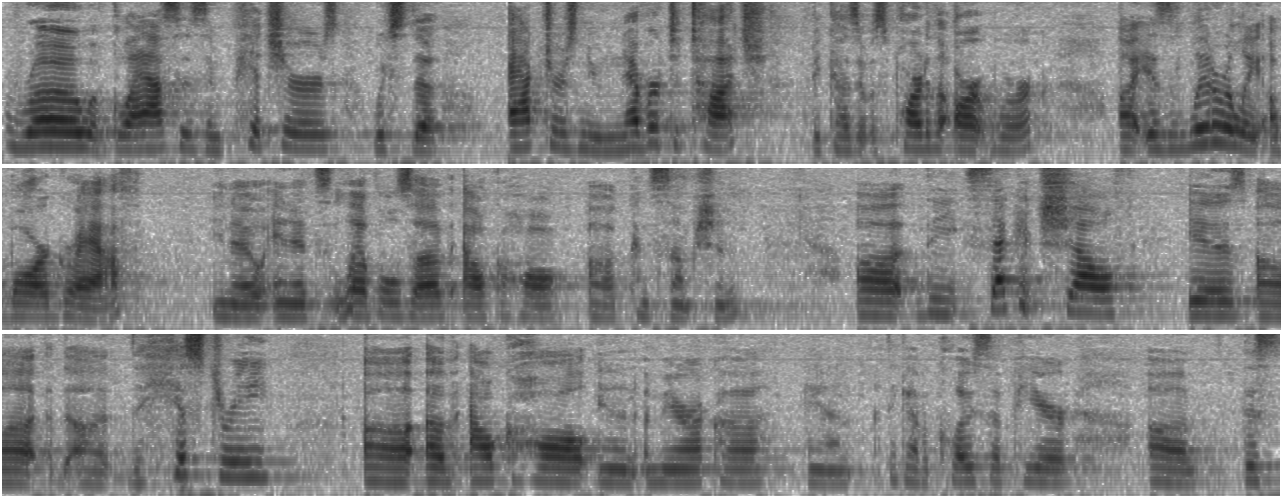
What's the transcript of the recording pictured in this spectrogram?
row of glasses and pitchers, which the actors knew never to touch because it was part of the artwork, uh, is literally a bar graph, you know, and its levels of alcohol uh, consumption. The second shelf is the history of alcohol in America and I think I have a close up here. Uh, this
